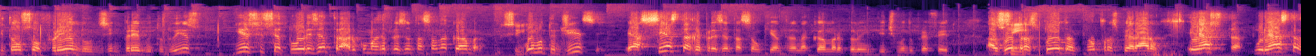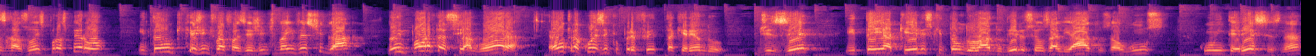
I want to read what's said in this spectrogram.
que estão sofrendo o desemprego e tudo isso, e esses setores entraram com uma representação na Câmara. Sim. Como tu disse, é a sexta representação que entra na Câmara pelo impeachment do prefeito. As Sim. outras todas não prosperaram. Esta, por estas razões, prosperou. Então o que a gente vai fazer? A gente vai investigar. Não importa se agora. É outra coisa que o prefeito está querendo dizer, e tem aqueles que estão do lado dele, os seus aliados, alguns com interesses, né?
